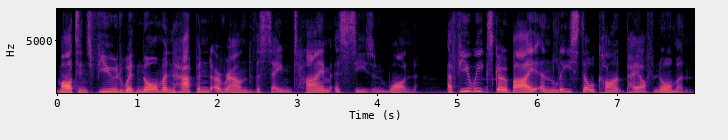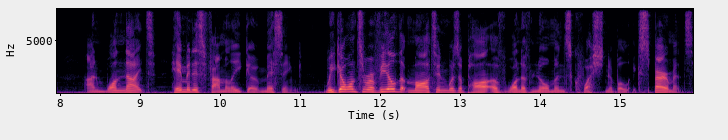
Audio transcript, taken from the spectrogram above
Martin's feud with Norman happened around the same time as Season 1. A few weeks go by and Li still can't pay off Norman, and one night, him and his family go missing. We go on to reveal that Martin was a part of one of Norman's questionable experiments,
